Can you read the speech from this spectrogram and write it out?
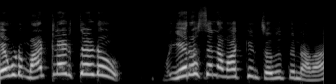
దేవుడు మాట్లాడతాడు. ఏ రోజైనా వాక్యం చదువుతున్నావా?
